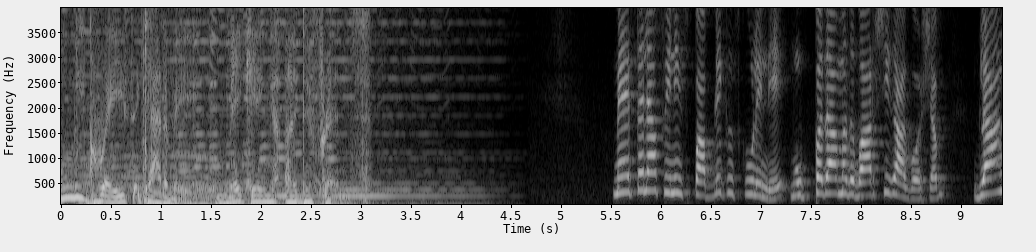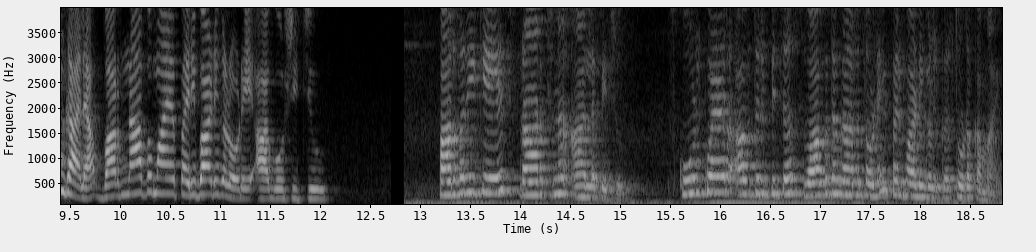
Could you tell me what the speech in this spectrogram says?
Holy Grace Academy, making a difference. Methala Phoenix public സ്കൂളിന്റെ മുപ്പതാമത് വാർഷികാഘോഷം ഗ്ലാങ്കാല വർണാഭമായ പരിപാടികളോടെ ആഘോഷിച്ചു. പാർവതി കെ എസ് പ്രാർത്ഥന ആലപിച്ചു. സ്കൂൾ ക്വയർ അവതരിപ്പിച്ച സ്വാഗതഗാനത്തോടെ പരിപാടികൾക്ക് തുടക്കമായി.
